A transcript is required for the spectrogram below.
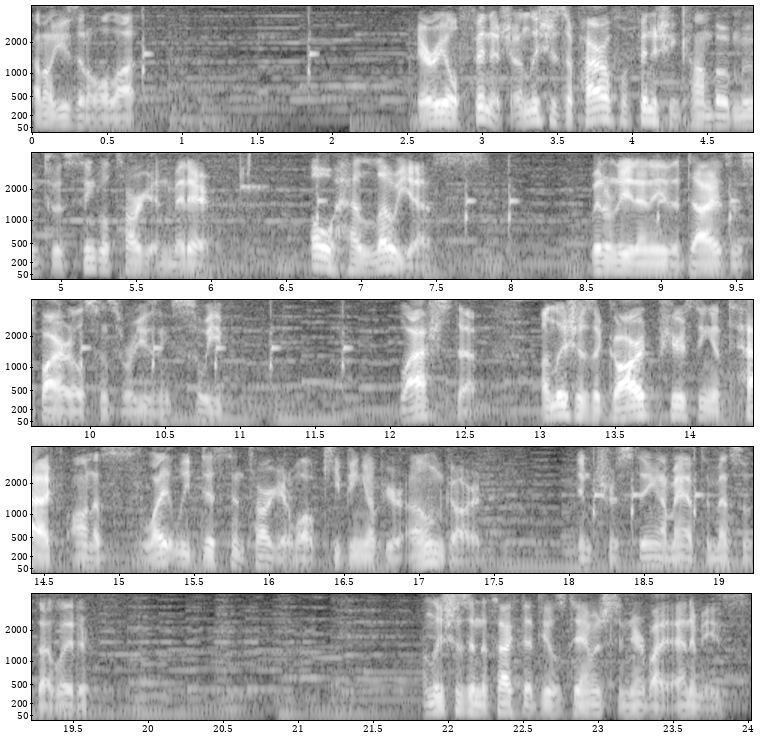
I don't use it a whole lot. Aerial finish unleashes a powerful finishing combo move to a single target in midair. Oh, hello, yes. We don't need any of the dives or spirals since we're using sweep. Flash step unleashes a guard piercing attack on a slightly distant target while keeping up your own guard. Interesting. I may have to mess with that later. Unleashes an attack that deals damage to nearby enemies.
